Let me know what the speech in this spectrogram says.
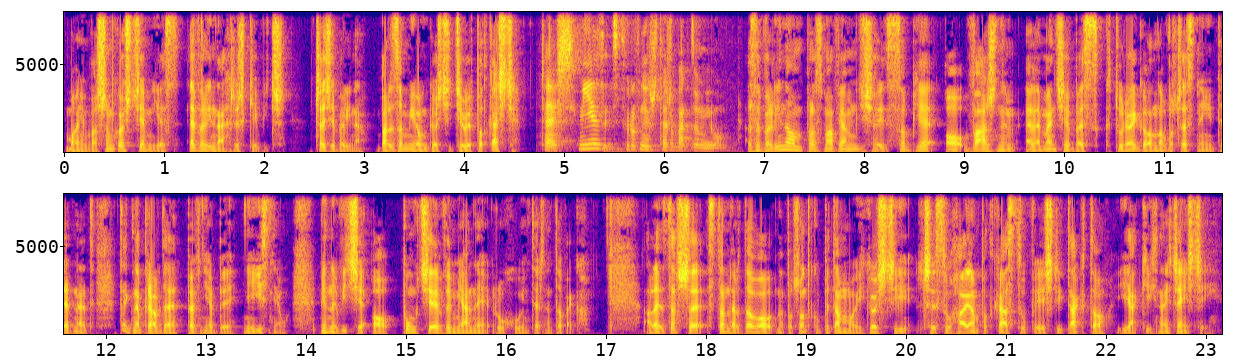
Moim waszym gościem jest Ewelina Hryszkiewicz. Cześć Ewelina, bardzo miło gościć Ciebie w podcaście. Cześć, mi jest również też bardzo miło. A z Eweliną porozmawiam dzisiaj sobie o ważnym elemencie, bez którego nowoczesny internet tak naprawdę pewnie by nie istniał. Mianowicie o punkcie wymiany ruchu internetowego. Ale zawsze standardowo na początku pytam moich gości, czy słuchają podcastów, jeśli tak, to jakich najczęściej?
